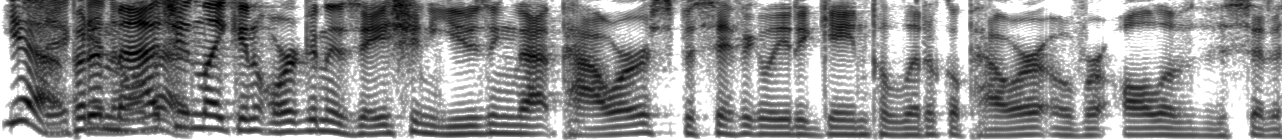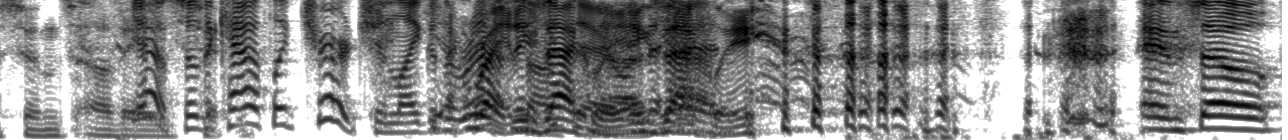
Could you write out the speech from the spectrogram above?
Yeah, but imagine like an organization using that power specifically to gain political power over all of the citizens of a Yeah, so the. Catholic Church and like Yeah, the right exactly exactly. And so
